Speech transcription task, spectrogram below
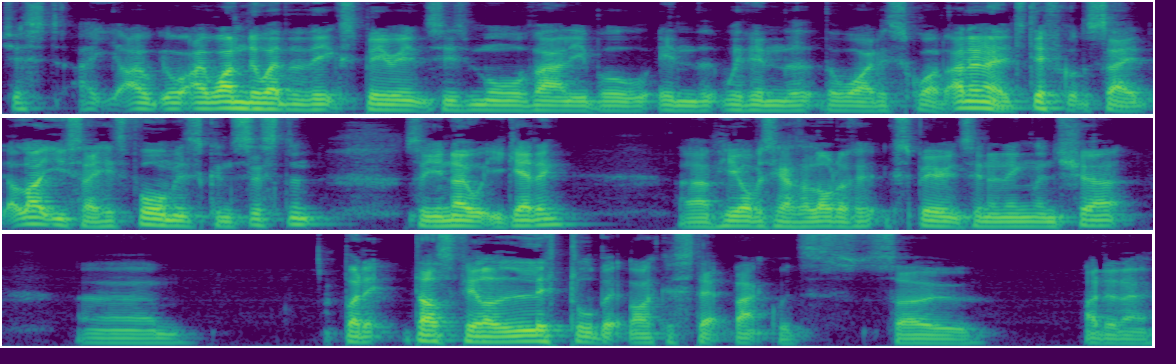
just I, I, wonder whether the experience is more valuable in the, within the, the wider squad. I don't know. It's difficult to say. Like you say, his form is consistent, so you know what you're getting. Um, he obviously has a lot of experience in an England shirt, um, but it does feel a little bit like a step backwards. So I don't know.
